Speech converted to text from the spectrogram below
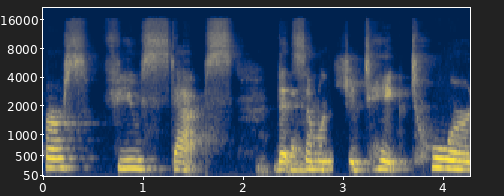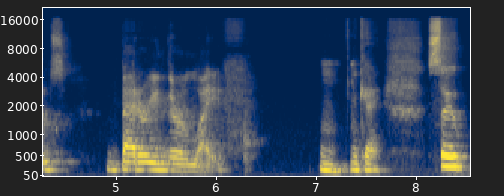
first few steps that okay. someone should take towards bettering their life. Mm, okay. So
